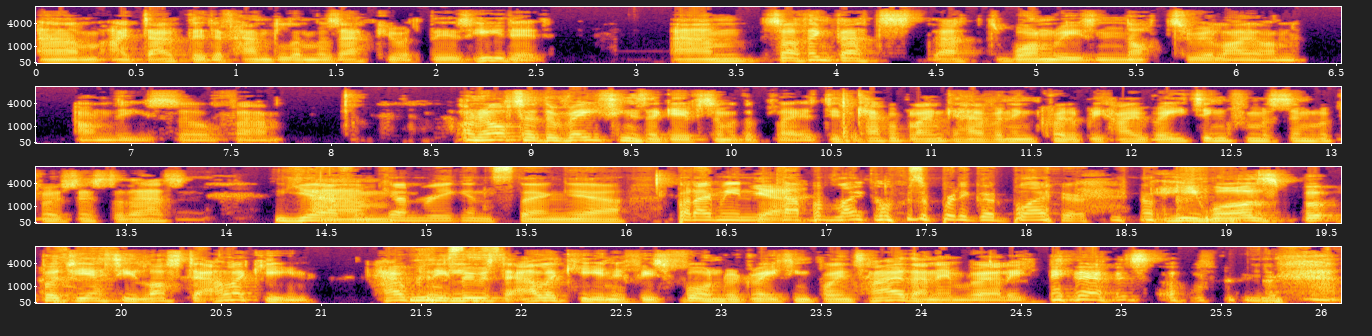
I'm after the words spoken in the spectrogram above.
um, I doubt they'd have handled them as accurately as he did. Um, so I think that's that's one reason not to rely on on these sort of. Um, and also the ratings they gave some of the players. Did Capablanca have an incredibly high rating from a similar process to that? Yeah, from um, Ken Regan's thing. Yeah, but I mean, yeah. Capablanca was a pretty good player. he was, but but yet he lost to Alekhine. How can he lose to Alekhine if he's 400 rating points higher than him, really? you know, so, yeah.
